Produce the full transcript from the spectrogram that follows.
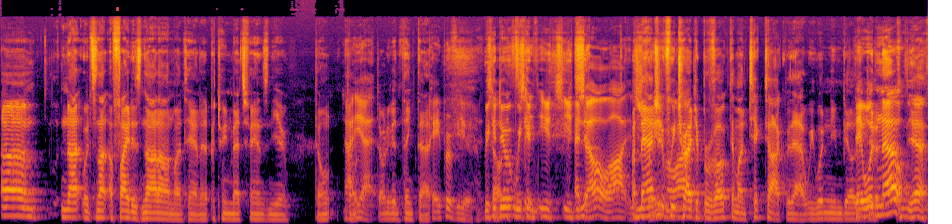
Um, not it's not a fight is not on Montana between Mets fans and you. Don't not don't, yet. Don't even think that pay per view. We could do it. We could. You'd, you'd sell a lot. Imagine if we tried to provoke them on TikTok with that. We wouldn't even be able. They to They wouldn't know. Yeah,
